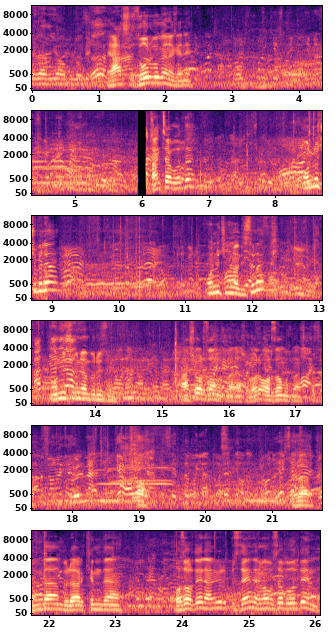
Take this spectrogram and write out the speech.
beradigan bo'lsa, yaxshi zo'r bo'lgan ekan e. qancha bo'ldi 13 million 13 million deysizmi 13 million 100 ming mana shu arzon bo'ldi mana shu bor arzon mana shu qizi Ho'p. bular kimdan bular kimdan? Bozorda aylanib yuribmizda endi nima bo'lsa bo'ldi endi.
